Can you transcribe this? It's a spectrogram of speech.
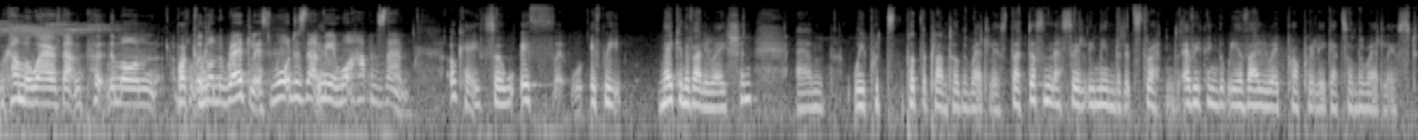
Become aware of that and put them on, put them on the red list. What does that yeah. mean? What happens then? Okay, so if, if we make an evaluation, um, we put, put the plant on the red list. That doesn't necessarily mean that it's threatened. Everything that we evaluate properly gets on the red list.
